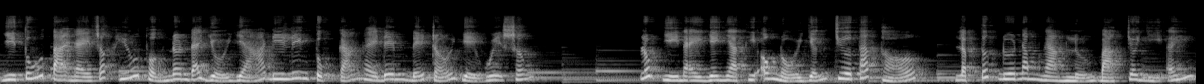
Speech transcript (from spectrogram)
Vì tú tài này rất hiếu thuận nên đã dội vã đi liên tục cả ngày đêm để trở về quê sớm. Lúc vị này về nhà thì ông nội vẫn chưa tắt thở, Lập tức đưa 5.000 lượng bạc cho vị ấy.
